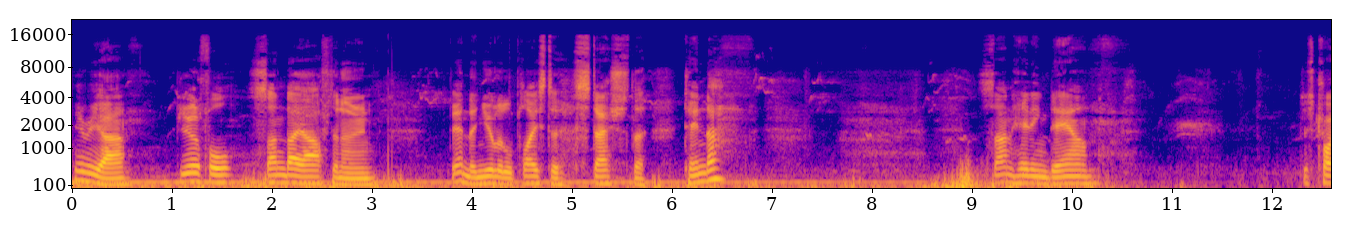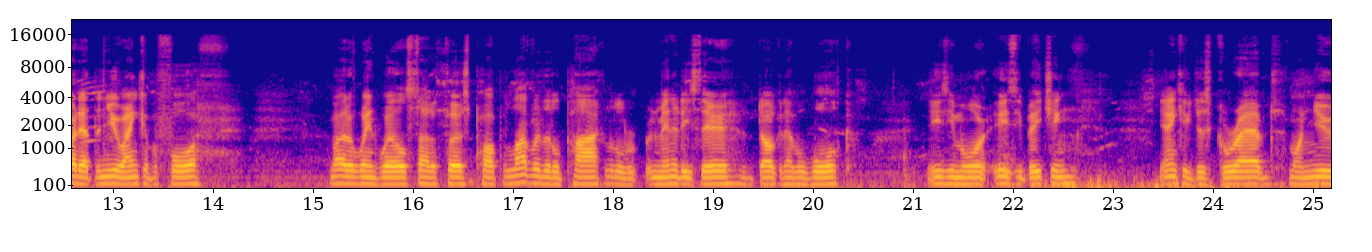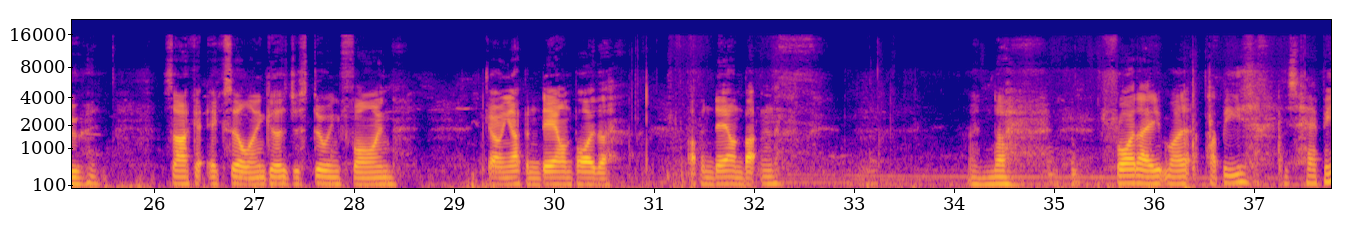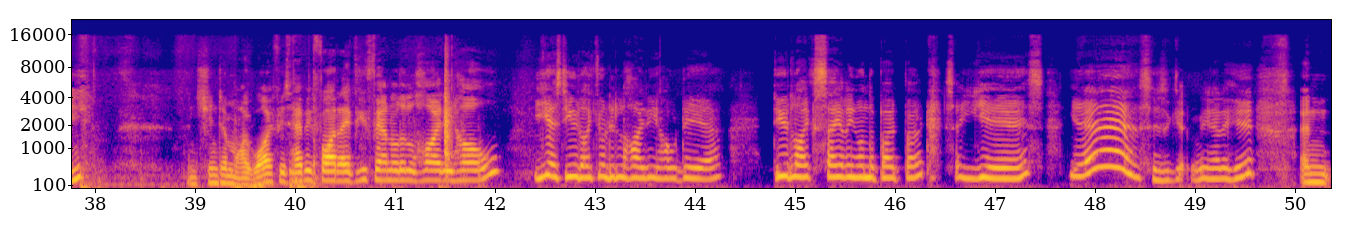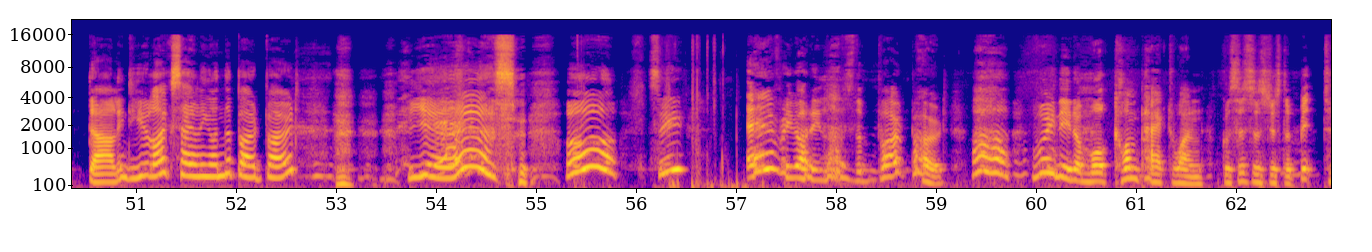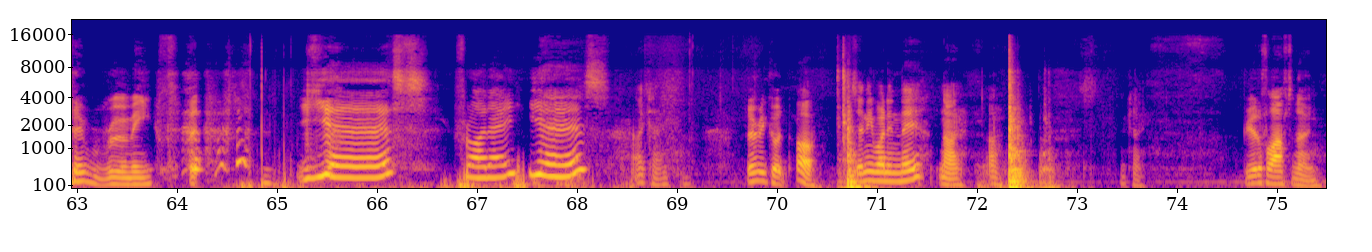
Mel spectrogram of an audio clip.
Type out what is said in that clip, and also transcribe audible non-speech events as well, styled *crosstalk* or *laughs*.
Here we are, beautiful Sunday afternoon. Found a new little place to stash the tender. Sun heading down. Just tried out the new anchor before. Motor went well, started first pop. Lovely little park, little amenities there. Dog can have a walk. Easy more, easy beaching. The anchor just grabbed my new Sarca Excel anchor, just doing fine. Going up and down by the up and down button. And uh, Friday, my puppy is happy. And Shinta, my wife, is happy. Friday, have you found a little hidey hole? Yes, do you like your little hidey hole, dear? Do you like sailing on the boat boat? Say yes, yes. Says get me out of here. And darling, do you like sailing on the boat boat? *laughs* yes. *laughs* Oh, see, everybody loves the boat boat. Oh, we need a more compact one because this is just a bit too roomy. But yes, Friday, yes. Okay, very good. Oh, is anyone in there? No. Oh. Okay. Beautiful afternoon.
